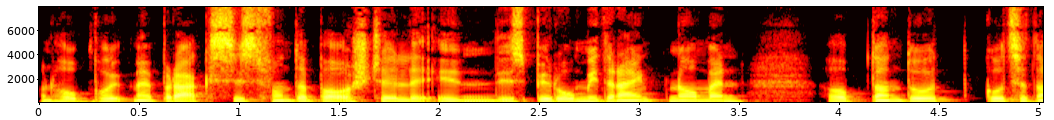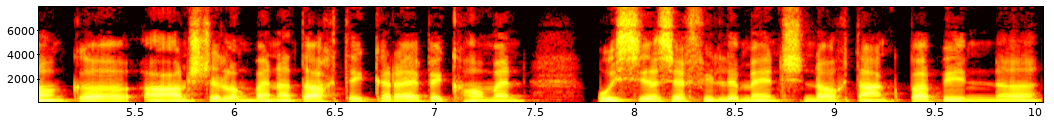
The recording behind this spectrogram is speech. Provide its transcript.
und habe halt meine Praxis von der Baustelle in das Büro mit reingenommen, habe dann dort Gott sei Dank eine Anstellung bei einer Dachdeckerei bekommen, wo ich sehr, sehr viele Menschen auch dankbar bin, äh,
